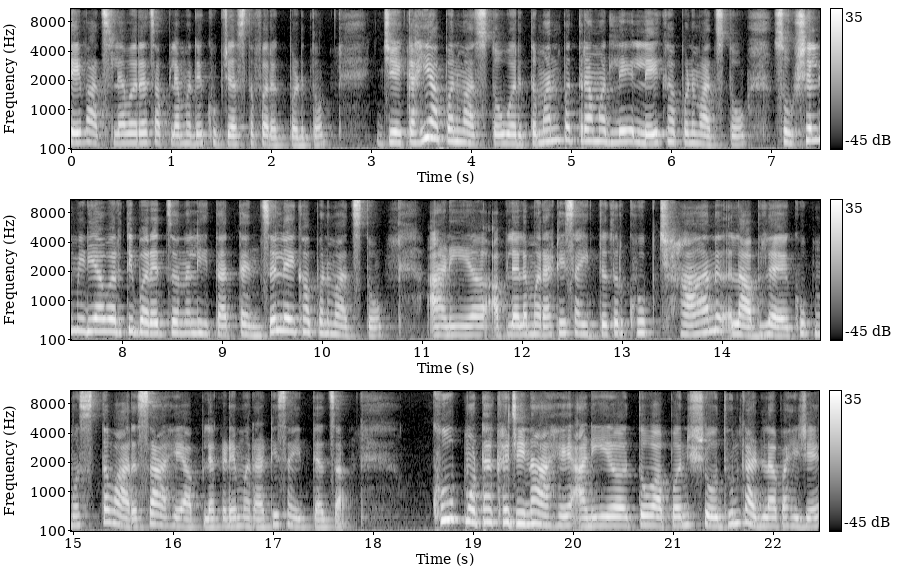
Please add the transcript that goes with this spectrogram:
ते वाचल्यावरच आपल्यामध्ये खूप जास्त फरक पडतो. जे काही आपण वाचतो वर्तमानपत्रामधले लेख आपण वाचतो सोशल मीडियावरती बरेच जण लिहितात त्यांचे लेख आपण वाचतो. आणि आपल्याला मराठी साहित्य तर खूप छान लाभलं आहे खूप मस्त वारसा आहे आपल्याकडे मराठी साहित्याचा. खूप मोठा खजिना आहे आणि तो आपण शोधून काढला पाहिजे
